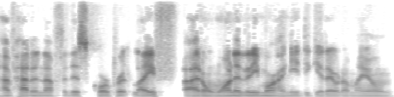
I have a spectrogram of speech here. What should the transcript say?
I've had enough of this corporate life. I don't want it anymore. I need to get out on my own?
